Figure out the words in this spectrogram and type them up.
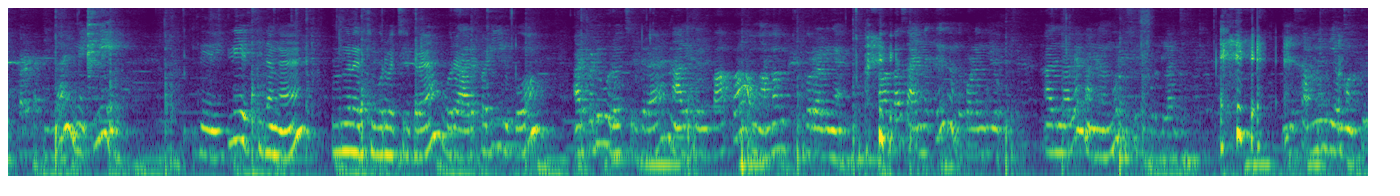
அப்புறம் பார்த்தீங்கன்னா இன்னைக்கு இது இட்லி அரிசி தாங்க. புழுங்கல் அரிசி ஊற வச்சிருக்கிறேன். ஒரு அரைப்படி இருக்கும். அரைப்படி ஊற வச்சிருக்கிறேன். நாளைக்கு எங்கள் பாப்பா அவங்க அம்மா வீட்டுக்கு போகிறாளுங்க பாப்பா சாயந்தரத்துக்கு அந்த குழந்தையும். அதனால நான் முறுக்கு சுட்டு கொடுக்கலாம் சம்மந்தி அம்மாக்கு.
